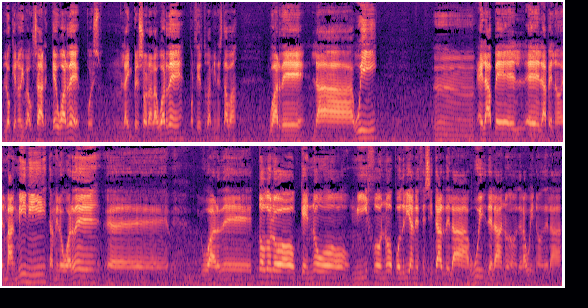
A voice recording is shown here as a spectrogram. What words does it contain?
lo que no iba a usar. ¿Qué guardé? Pues la impresora la guardé, por cierto también estaba. Guardé la Wii, mm, el Apple, el Apple no, el Mac Mini, también lo guardé. Eh, guardé todo lo que no mi hijo no podría necesitar de la Wii, de la no, de la Wii no, de la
